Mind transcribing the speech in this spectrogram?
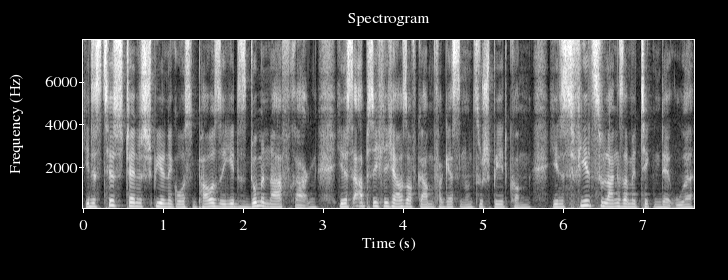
jedes Tischtennisspiel in der großen Pause, jedes dumme Nachfragen, jedes absichtliche Hausaufgaben vergessen und zu spät kommen, jedes viel zu langsame Ticken der Uhr,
